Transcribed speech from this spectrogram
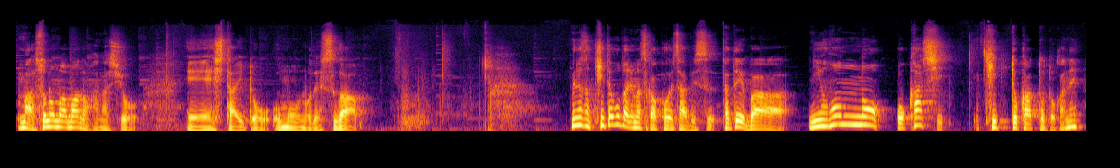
まあそのままの話を、えー、したいと思うのですが、皆さん聞いたことありますか？こういうサービス。例えば、日本のお菓子、キットカットとかね、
